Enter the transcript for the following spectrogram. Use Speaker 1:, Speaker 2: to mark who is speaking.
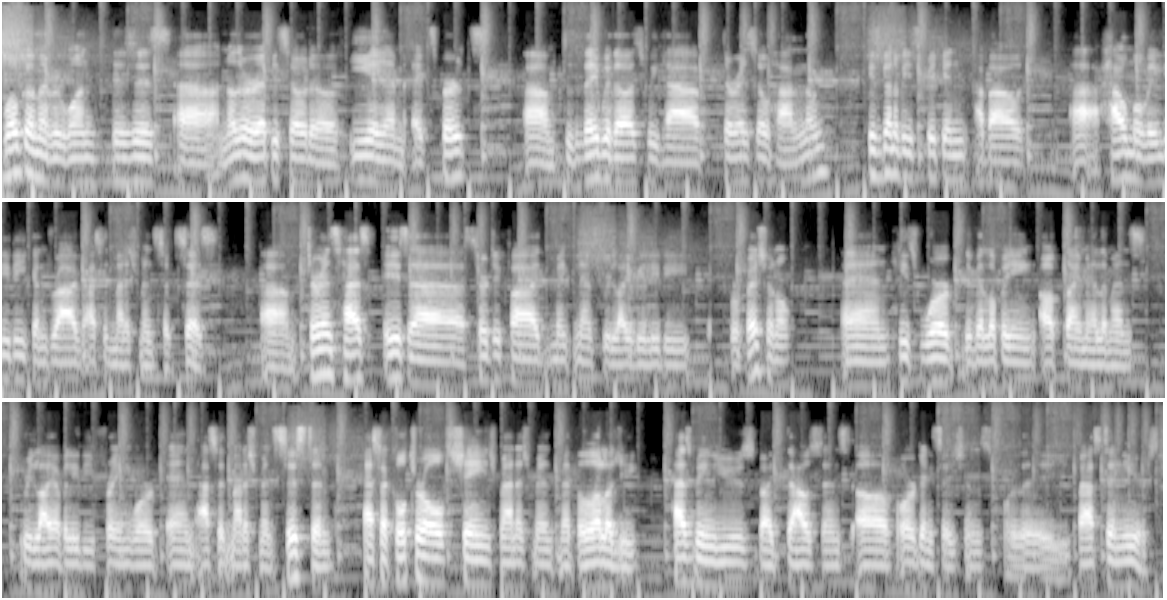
Speaker 1: Welcome, everyone. This is uh, another episode of EAM Experts. Um, today, with us, we have Terrence O'Hanlon. He's going to be speaking about uh, how mobility can drive asset management success. Um, Terrence has is a certified maintenance reliability professional, and his work developing uptime elements, reliability framework, and asset management system as a cultural change management methodology has been used by thousands of organizations for the past 10 years.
